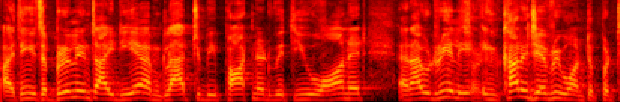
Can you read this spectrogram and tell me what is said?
I think it's a brilliant idea. I'm glad to be partnered with you on it, and I would really Sorry. encourage everyone to participate.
